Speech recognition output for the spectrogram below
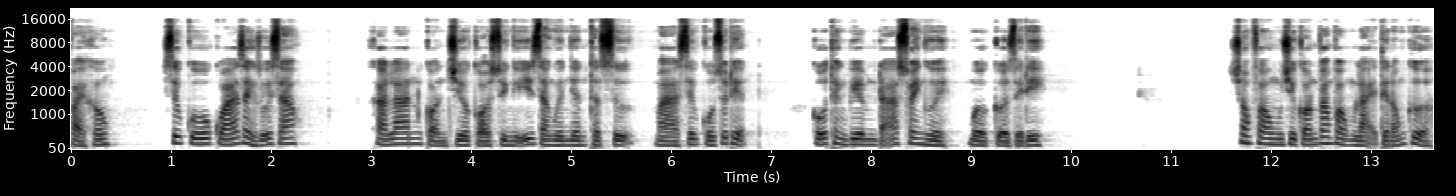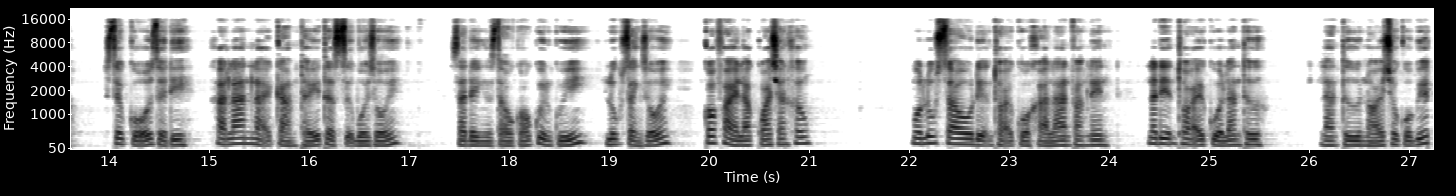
phải không? Sếp Cố quá rảnh rỗi sao? Khả Lan còn chưa có suy nghĩ ra nguyên nhân thật sự mà sếp Cố xuất hiện. Cố Thành Viêm đã xoay người, mở cửa rời đi. Trong phòng chỉ còn vang vọng lại tiếng đóng cửa, sếp Cố rời đi, Khả Lan lại cảm thấy thật sự bối rối. Gia đình giàu có quyền quý, lúc rảnh rỗi có phải là quá chán không? Một lúc sau điện thoại của Khả Lan vang lên, là điện thoại của Lan Thư. Lan Thư nói cho cô biết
